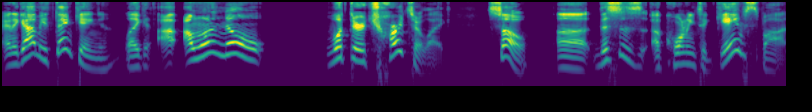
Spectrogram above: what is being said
and it got me thinking. Like, I, I want to know what their charts are like. So, uh, this is according to GameSpot,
